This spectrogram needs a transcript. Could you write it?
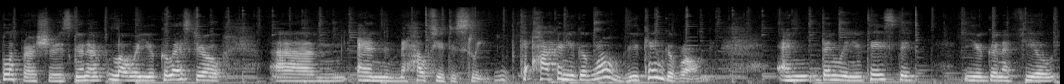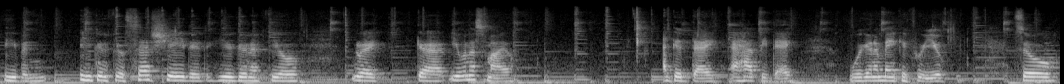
blood pressure, it's gonna lower your cholesterol, um, and helps you to sleep. How can you go wrong? You can't go wrong. And then when you taste it, you're gonna feel even, you're gonna feel satiated, you're gonna feel like uh, you wanna smile. A good day, a happy day. We're gonna make it for you. So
